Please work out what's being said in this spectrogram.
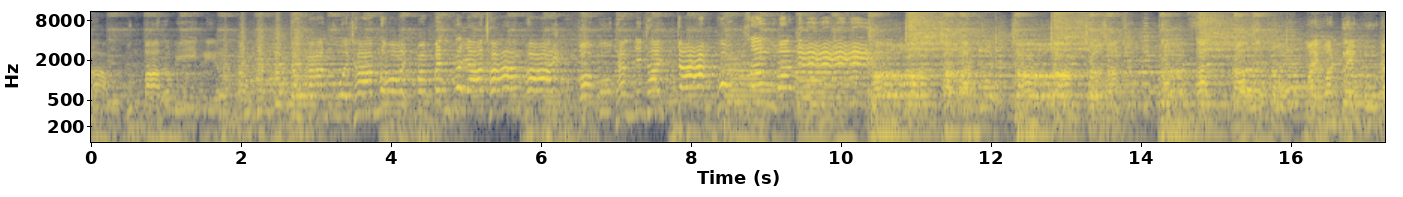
ราบบุญบารมีเกลียงไกรเจ้าการควยช้างน้อย มาเป็นพระยาช้างพายก็ปูแผ่นดินไทยจากพงสวัสดีช้างช้างช้างกันด้วยช้างช้างเชี่ยวชาญรบทัพเราทุกไม่หวันเกรงผู้ใด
